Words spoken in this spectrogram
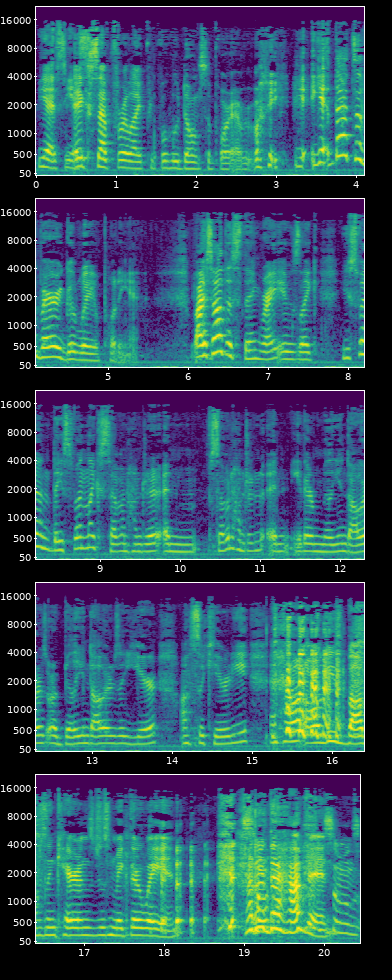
Yes, yes. except for like people who don't support everybody. Yeah, yeah, that's a very good way of putting it. But I saw this thing, right? It was like you spend they spent like 700 and 700 and either million dollars or a billion dollars a year on security and how all these Bobs and Karens just make their way in. How did that happen? Someone's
